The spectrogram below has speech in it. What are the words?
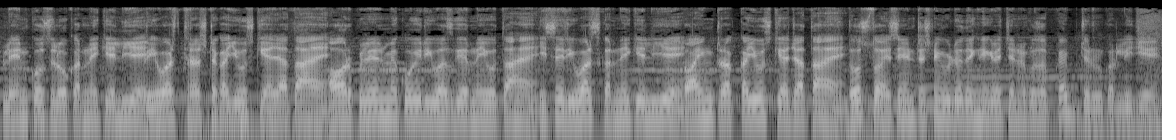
प्लेन को स्लो करने के लिए रिवर्स थ्रस्ट का यूज़ किया जाता है और प्लेन में कोई रिवर्स गेयर नहीं होता है। इसे रिवर्स करने के लिए ड्रॉइंग ट्रक का यूज़ किया जाता है। दोस्तों, ऐसे इंटरेस्टिंग वीडियो देखने के लिए चैनल को सब्सक्राइब ज़रूर कर लीजिए।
